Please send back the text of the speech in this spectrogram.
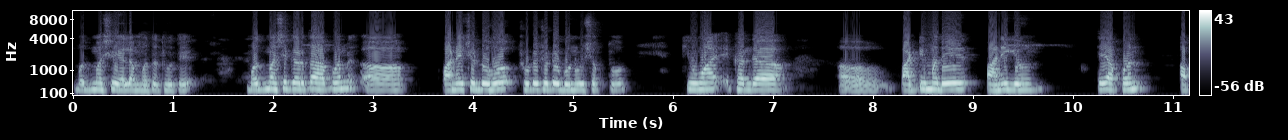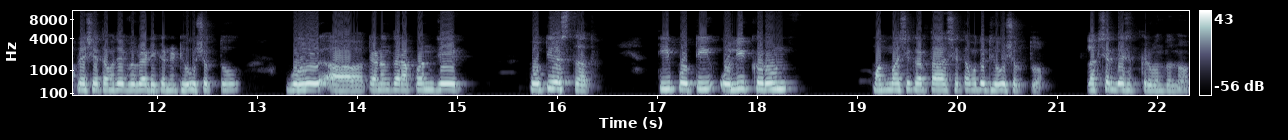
मधमाशी याला मदत होते. मधमाशी करता आपण पाण्याचे डोह छोटे छोटे बनवू शकतो किंवा एखाद्या अं, पाटीमध्ये पाणी घेऊन ते आपण आपल्या शेतामध्ये वेगळ्या ठिकाणी ठेवू शकतो. गो- त्यानंतर आपण जे पोती असतात ती पोती ओली करून मधमाशी करता शेतामध्ये ठेवू शकतो. लक्षात घ्या शेतकरी बंधूंनो.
